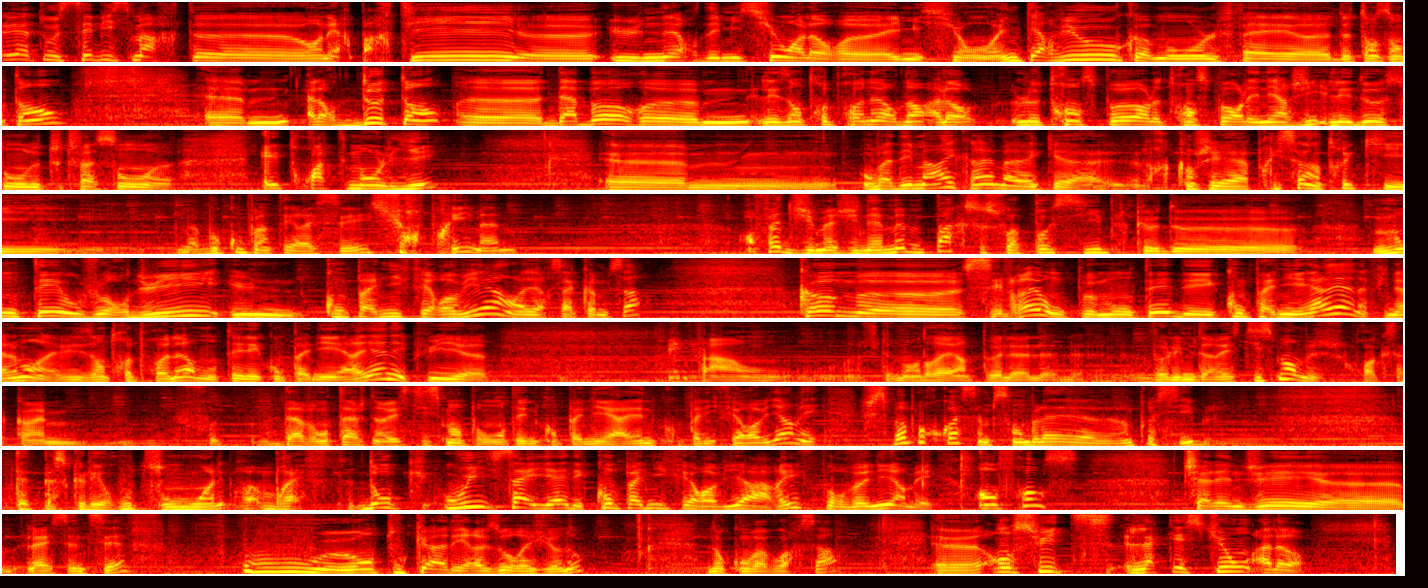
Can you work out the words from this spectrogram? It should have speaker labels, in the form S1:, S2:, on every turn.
S1: Salut à tous, c'est Bismart. Euh, on est reparti. Euh, une heure d'émission. Alors, euh, émission interview, comme on le fait de temps en temps. alors, deux temps. D'abord, les entrepreneurs dans. Alors, le transport, le transport, l'énergie, les deux sont de toute façon étroitement liés. on va démarrer quand même avec. alors, quand j'ai appris ça, un truc qui m'a beaucoup intéressé, surpris même. En fait, j'imaginais même pas que ce soit possible que de monter aujourd'hui une compagnie ferroviaire, on va dire ça comme ça. Comme euh, c'est vrai, on peut monter des compagnies aériennes. Finalement, on des entrepreneurs monter des compagnies aériennes et puis. Euh, enfin, je demanderais un peu le, volume d'investissement, mais je crois que ça quand même faut davantage d'investissement pour monter une compagnie aérienne, une compagnie ferroviaire, mais je ne sais pas pourquoi ça me semblait euh, impossible. Peut-être parce que les routes sont moins. Bref. Donc, oui, ça y est, des compagnies ferroviaires arrivent pour venir, mais en France, challenger euh, la SNCF, ou euh, en tout cas des réseaux régionaux. Donc, on va voir ça. Euh, ensuite, la question. Alors,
